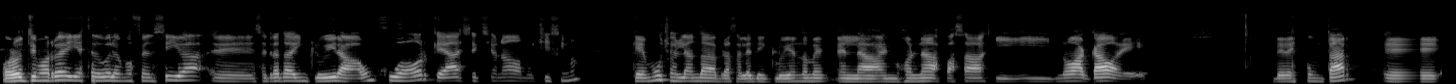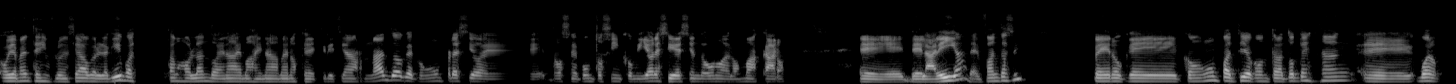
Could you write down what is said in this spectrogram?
Por último, Rey, este duelo en ofensiva eh, se trata de incluir a un jugador que ha decepcionado muchísimo que muchos le han dado al brazalete, incluyéndome en, la, en jornadas pasadas, y, no acaba de, de despuntar. Eh, obviamente es influenciado por el equipo. Estamos hablando de nada más y nada menos que Cristiano Ronaldo, que con un precio de 12.5 millones sigue siendo uno de los más caros eh, de la liga, del fantasy, pero que con un partido contra Tottenham, eh, bueno,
